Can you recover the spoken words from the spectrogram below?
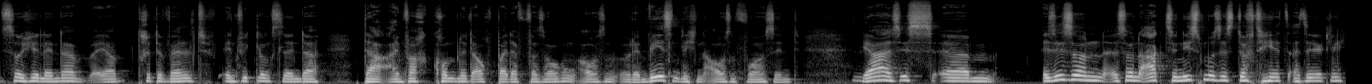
solche Länder, ja, dritte Welt, Entwicklungsländer, da einfach komplett auch bei der Versorgung außen oder im Wesentlichen außen vor sind. Ja, es ist, ähm, es ist so ein, so ein Aktionismus, es dürfte jetzt also wirklich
